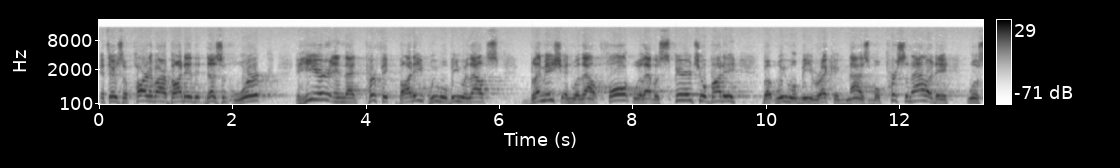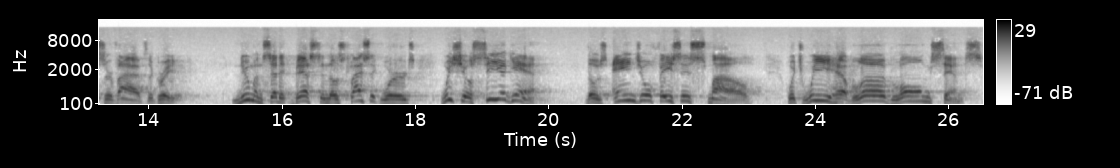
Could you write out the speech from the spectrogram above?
if there's a part of our body that doesn't work. Here in that perfect body, we will be without blemish and without fault. We'll have a spiritual body but we will be recognizable. Personality will survive the grave. Newman said it best in those classic words We shall see again those angel faces smile, which we have loved long since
